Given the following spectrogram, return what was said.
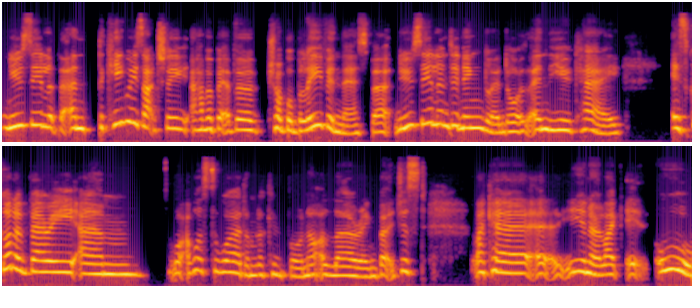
New Zealand and the Kiwis actually have a bit of a trouble believing this, but New Zealand in England or in the UK, it's got a very um what, what's the word I'm looking for? Not alluring, but just like a, a you know like it oh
